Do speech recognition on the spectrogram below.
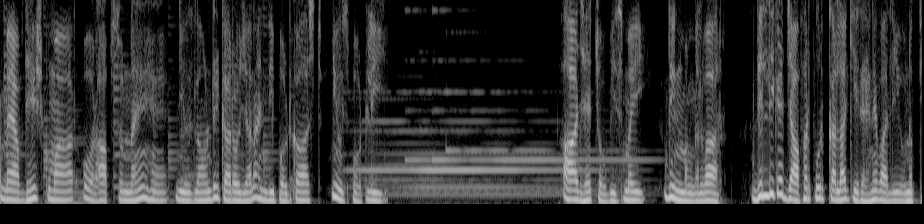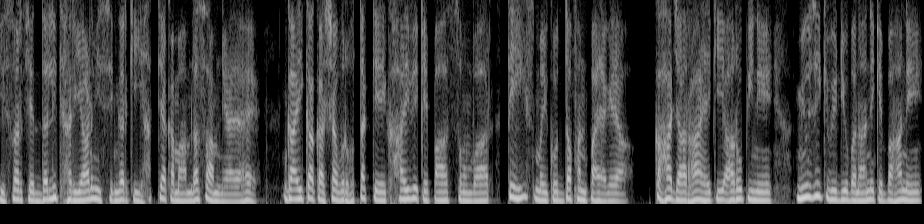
मैं अवधेश कुमार और आप सुन रहे हैं न्यूज़ लॉन्ड्री का रोज़ाना हिंदी पॉडकास्ट, न्यूज़ पोर्टली। आज है 24 मई, दिन मंगलवार। दिल्ली के जाफरपुर कला की रहने वाली उनतीस वर्षीय दलित हरियाणवी सिंगर की हत्या का मामला सामने आया है। गायिका का शव रोहतक के एक हाईवे के पास सोमवार, तेईस मई को दफन पाया गया। कहा जा रहा है कि आरोपी ने म्यूज़िक वीडियो बनाने के बहाने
